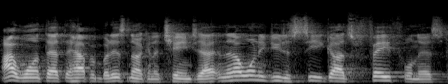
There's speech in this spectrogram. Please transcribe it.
I want that to happen, but it's not going to change that. And then I wanted you to see God's faithfulness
